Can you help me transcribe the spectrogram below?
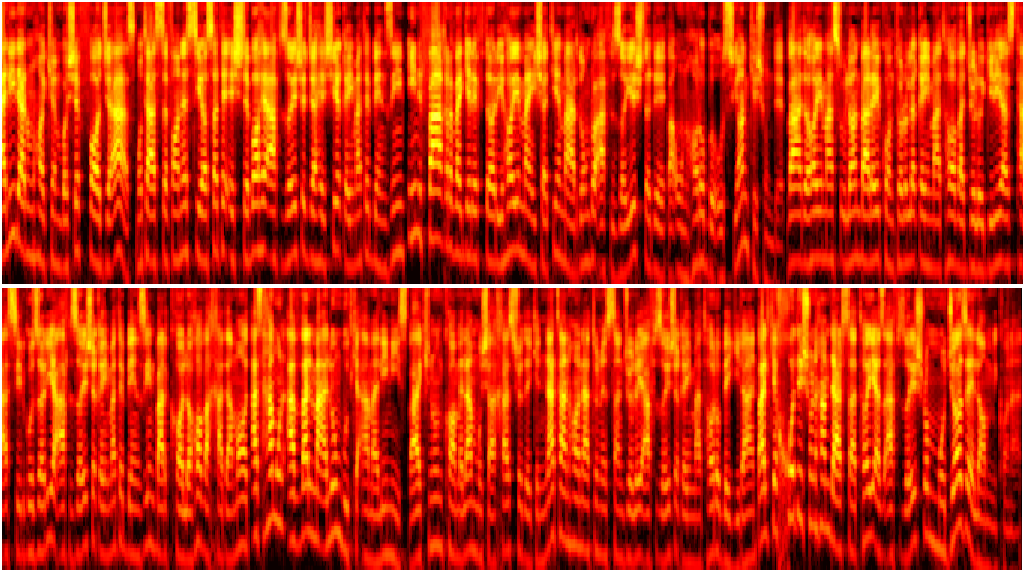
علی در اون حاکم باشه فاجعه است. متاسفانه سیاست اشتباه افزایش جهشی قیمت بنزین این فقر و گرفتاری های معیشتی مردم رو افزایش داده و اونها رو به اوسیان کشونده. وعده های مسئولان برای کنترل قیمت ها و جلوگیری از تاثیرگذاری افزایش قیمت بنزین بر کالاها و خدمات از همون اول معلوم بود که عملی نیست و اکنون کاملا مشخص شده که نه تنها نتونستن جلوی افزایش قیمت ها رو بگیرن بلکه خودشون هم درصدهایی از افزایش رو مجاز اعلام می‌کنن.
